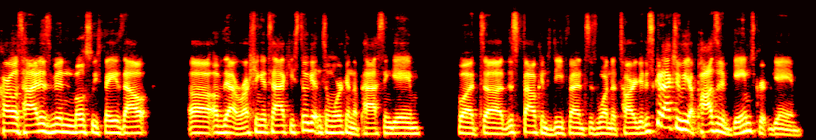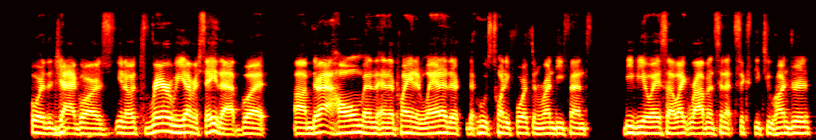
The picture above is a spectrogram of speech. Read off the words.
Carlos Hyde has been mostly phased out uh, of that rushing attack. He's still getting some work in the passing game, but uh, this Falcons defense is one to target. This could actually be a positive game script game for the Jaguars. You know, it's rare we ever say that, but um, they're at home and, and they're playing Atlanta, they're, who's 24th in run defense. DVOA. So I like Robinson at 6,200.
